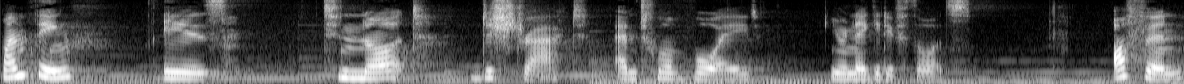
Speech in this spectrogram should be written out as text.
One thing is to not distract and to avoid your negative thoughts. Often,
